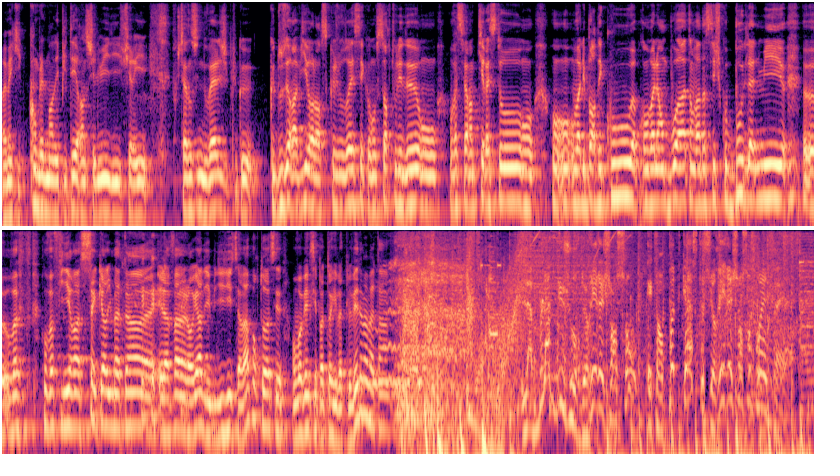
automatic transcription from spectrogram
Le mec est complètement dépité, rentre chez lui, il dit chérie, faut que je t'annonce une nouvelle, j'ai plus que, que 12 heures à vivre, alors ce que je voudrais c'est qu'on sort tous les deux, on, on va se faire un petit resto, on, on, va aller boire des coups, après on va aller en boîte, on va rester jusqu'au bout de la nuit, euh, on, va, on va finir à 5 heures du matin, et la femme elle le regarde et lui dit ça va pour toi, on voit bien que c'est pas toi qui va te lever demain matin. La blague du jour de Rire et Chanson est en podcast sur rireetchanson.fr.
